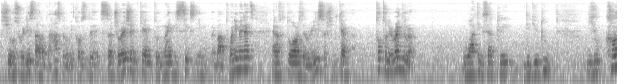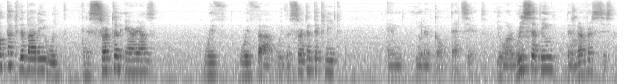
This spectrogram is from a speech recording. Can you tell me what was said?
She was released out of the hospital because the saturation came to 96 in about 20 minutes and after two hours they released her. She became totally regular. What exactly did you do? You contact the body with in a certain areas with with uh, with a certain technique, and you let go. That's it. You are resetting the nervous system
